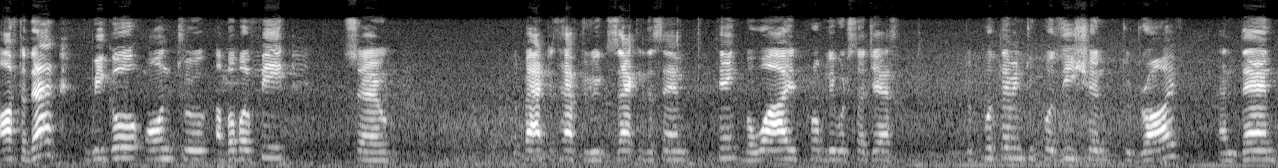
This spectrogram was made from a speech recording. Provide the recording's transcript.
After that, we go on to a bubble feed. So the batters have to do exactly the same but what I probably would suggest to put them into position to drive and then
